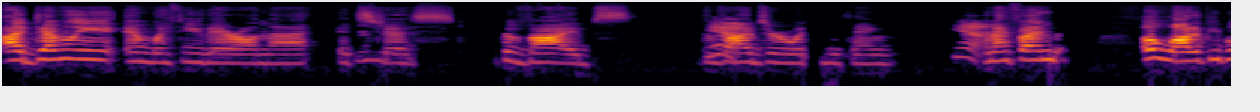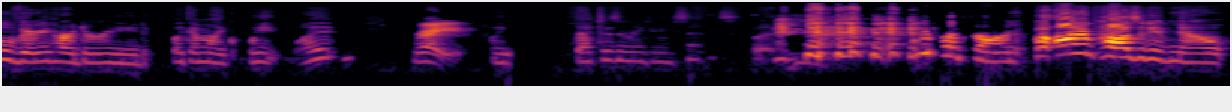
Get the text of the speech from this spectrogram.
I definitely am with you there on that. It's Mhm. just the vibes. The Yeah. vibes are what's missing. Yeah. And I find a lot of people very hard to read. Like I'm like, wait, what? right. Like that doesn't make any sense. But we pushed on. But on a positive note,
